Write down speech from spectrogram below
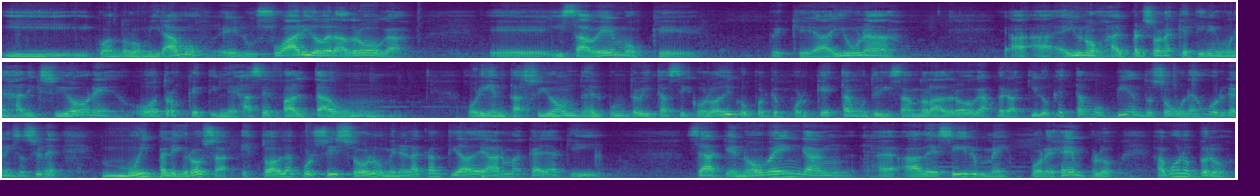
y cuando lo miramos, el usuario de la droga, y sabemos que, pues, que hay una hay, unos, hay personas que tienen unas adicciones, otros que les hace falta una orientación desde el punto de vista psicológico, porque por qué están utilizando la droga. Pero aquí lo que estamos viendo son unas organizaciones muy peligrosas. Esto habla por sí solo. Miren la cantidad de armas que hay aquí. O sea, que no vengan a, decirme, por ejemplo, ah, bueno, pero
